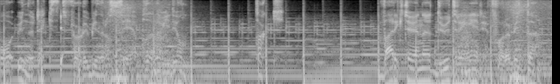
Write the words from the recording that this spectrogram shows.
på undertekst før du begynner å se på denne videoen. Takk. Verktøyene du trenger for å bytte.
